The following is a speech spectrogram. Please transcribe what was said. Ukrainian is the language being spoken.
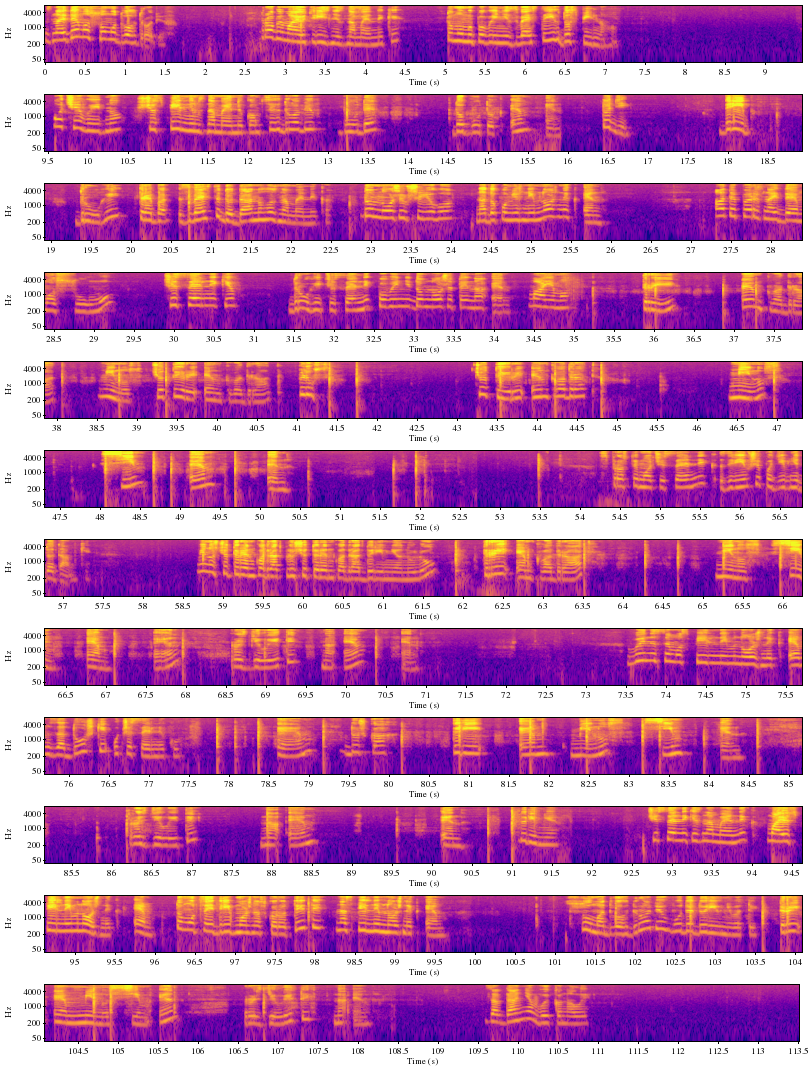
Знайдемо суму двох дробів. Дроби мають різні знаменники, тому ми повинні звести їх до спільного. Очевидно, що спільним знаменником цих дробів буде добуток МН. Тоді дріб другий треба звести до даного знаменника, домноживши його на допоміжний множник n. А тепер знайдемо суму чисельників. Другий чисельник повинні домножити на n. Маємо 3m квадрат мінус 4n квадрат плюс 4n квадрат мінус 7mn. Спростимо чисельник, звівши подібні доданки. Мінус 4n квадрат плюс 4n квадрат дорівнює 0. 3m квадрат мінус 7mn розділити на mn. Винесемо спільний множник m задушки у чисельнику. m в дужках 3m мінус 7n. Розділити на m n дорівнює. Чисельник і знаменник мають спільний множник m, тому цей дріб можна скоротити на спільний множник m. Сума двох дробів буде дорівнювати 3m мінус 7n розділити на n. Завдання виконали.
